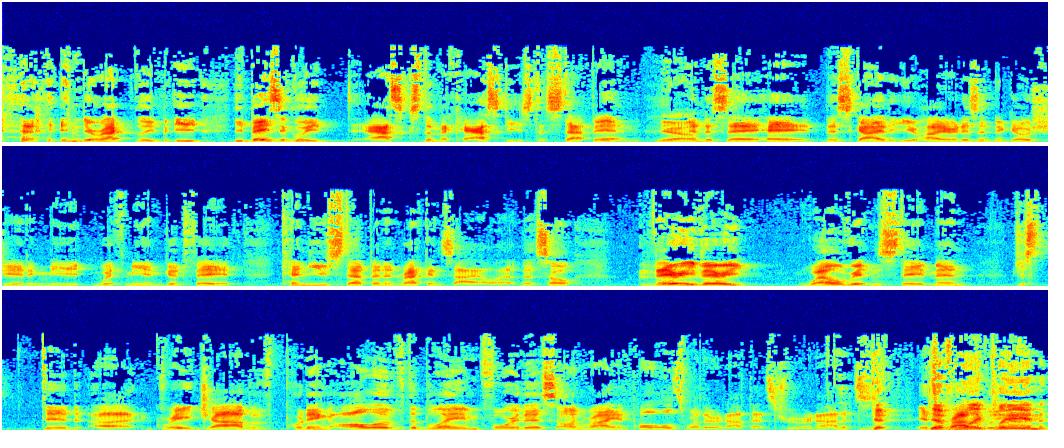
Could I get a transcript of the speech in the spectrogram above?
indirectly, he, he basically asks the McCaskeys to step in Yeah. and to say, "Hey, this guy that you hired isn't negotiating me with me in good faith. Can you step in and reconcile it?" That so very, very well written statement. Just did a great job of putting all of the blame for this on Ryan Poles, whether or not that's true or not. It's, De- it's definitely playing,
